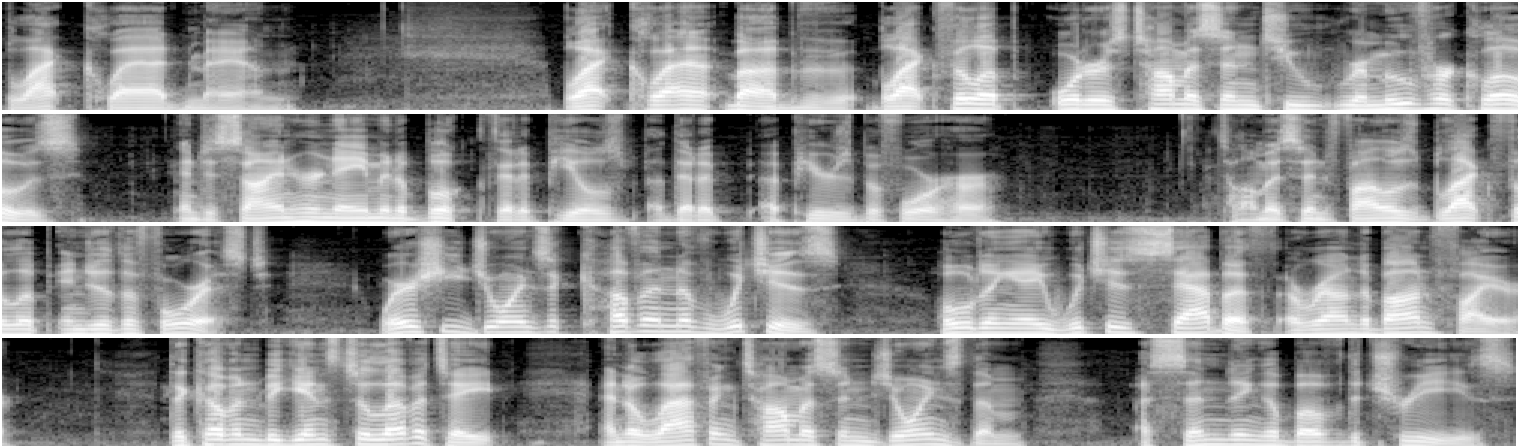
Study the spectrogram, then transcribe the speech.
black-clad man. Black, Cla- uh, Black Phillip orders Thomasin to remove her clothes and to sign her name in a book that appeals that a- appears before her. Thomasin follows Black Phillip into the forest, where she joins a coven of witches holding a witches' sabbath around a bonfire. The coven begins to levitate, and a laughing Thomasin joins them, ascending above the trees.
